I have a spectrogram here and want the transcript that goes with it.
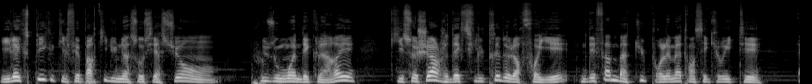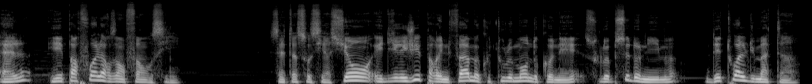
Il explique qu'il fait partie d'une association plus ou moins déclarée qui se charge d'exfiltrer de leur foyer des femmes battues pour les mettre en sécurité, elles et parfois leurs enfants aussi. Cette association est dirigée par une femme que tout le monde connaît sous le pseudonyme d'Étoile du matin.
